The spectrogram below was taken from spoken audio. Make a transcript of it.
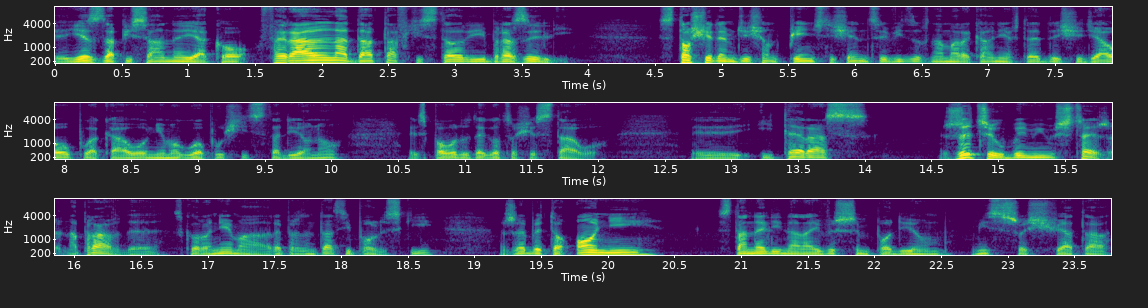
y, jest zapisany jako feralna data w historii Brazylii. 175 tysięcy widzów na Marakanie wtedy siedziało, płakało, nie mogło opuścić stadionu y, z powodu tego, co się stało. Y, I teraz życzyłbym im szczerze, naprawdę, skoro nie ma reprezentacji Polski, żeby to oni stanęli na najwyższym podium Mistrzostw Świata,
